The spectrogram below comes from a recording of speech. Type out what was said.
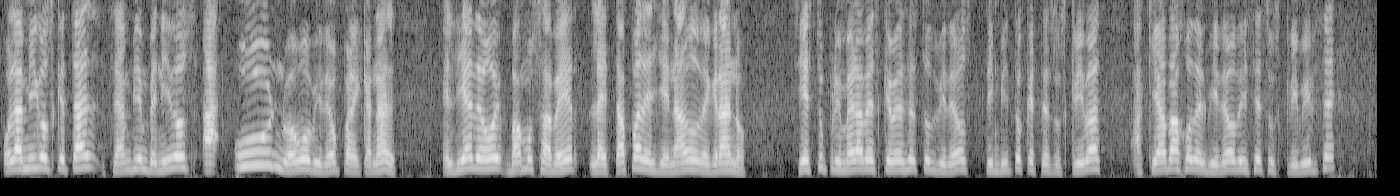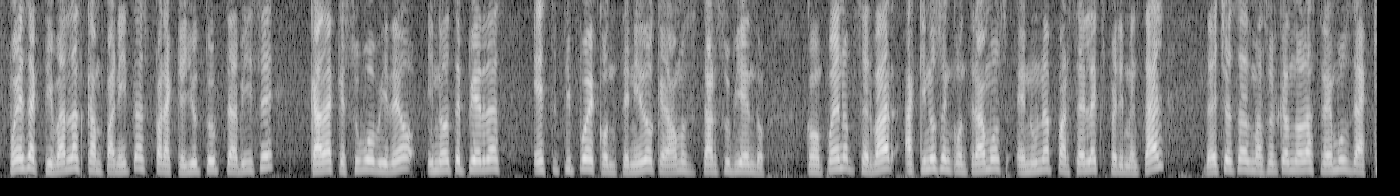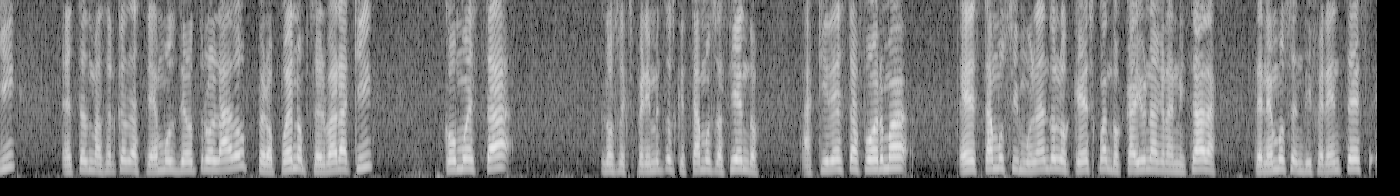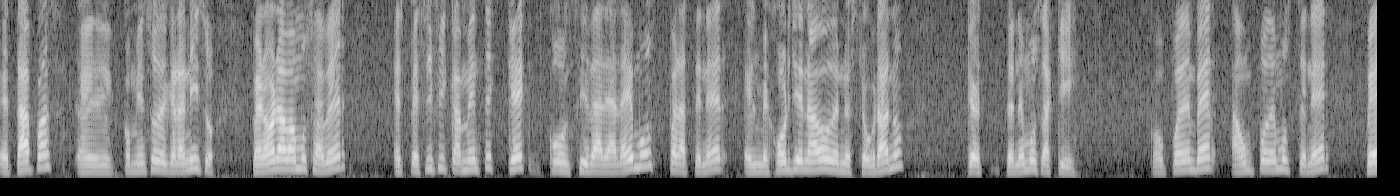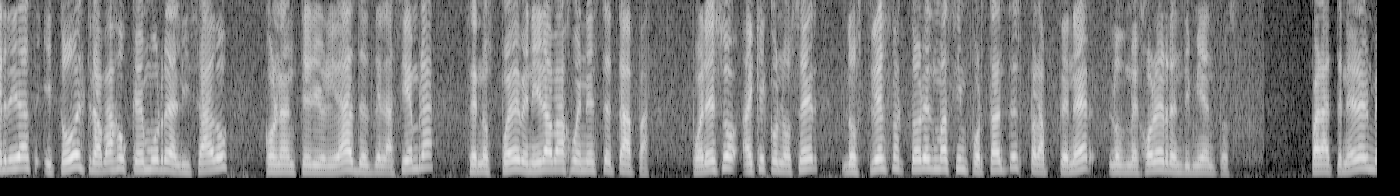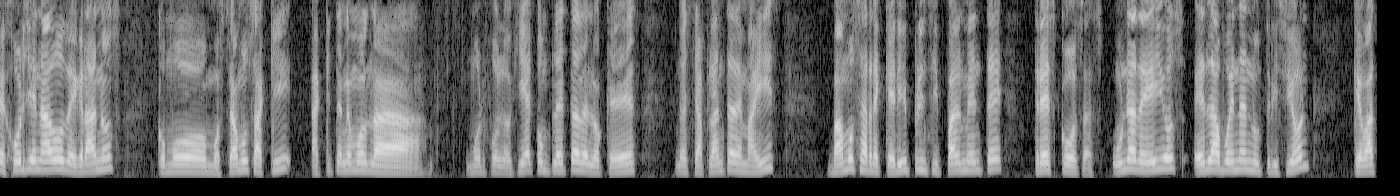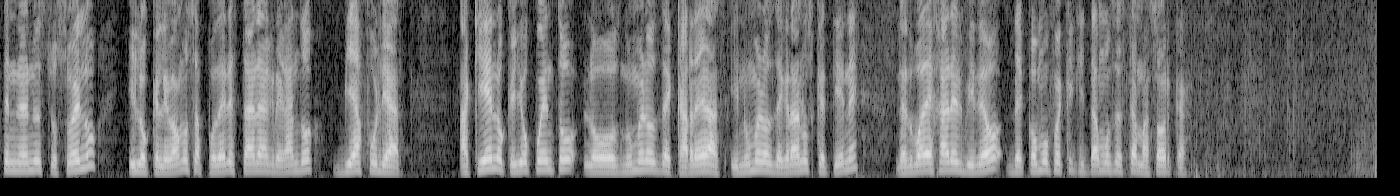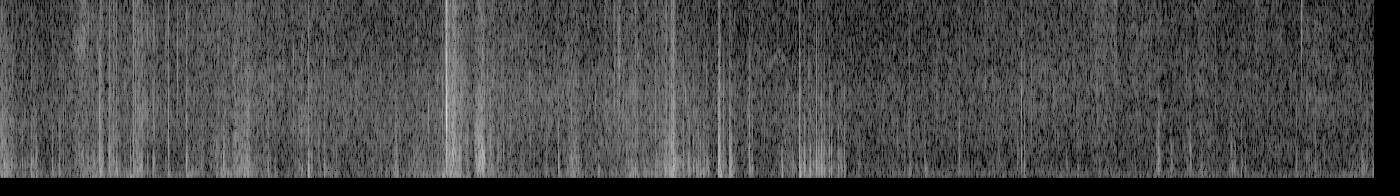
Hola amigos, ¿qué tal? Sean bienvenidos a un nuevo video para el canal. El día de hoy vamos a ver la etapa del llenado de grano. Si es tu primera vez que ves estos videos, te invito a que te suscribas. Aquí abajo del video dice suscribirse. Puedes activar las campanitas para que YouTube te avise cada que subo video y no te pierdas este tipo de contenido que vamos a estar subiendo. Como pueden observar, aquí nos encontramos en una parcela experimental. De hecho, estas mazorcas no las traemos de aquí, estas mazorcas las traemos de otro lado, pero pueden observar aquí cómo están los experimentos que estamos haciendo. Aquí de esta forma estamos simulando lo que es cuando cae una granizada. Tenemos en diferentes etapas el comienzo del granizo, pero ahora vamos a ver específicamente qué consideraremos para tener el mejor llenado de nuestro grano que tenemos aquí. Como pueden ver, aún podemos tener pérdidas y todo el trabajo que hemos realizado con anterioridad desde la siembra se nos puede venir abajo en esta etapa. Por eso hay que conocer los tres factores más importantes para obtener los mejores rendimientos. Para tener el mejor llenado de granos, como mostramos aquí, aquí tenemos la morfología completa de lo que es nuestra planta de maíz, vamos a requerir principalmente tres cosas. Una de ellos es la buena nutrición que va a tener nuestro suelo y lo que le vamos a poder estar agregando vía foliar. Aquí en lo que yo cuento los números de carreras y números de granos que tiene, les voy a dejar el video de cómo fue que quitamos esta mazorca.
